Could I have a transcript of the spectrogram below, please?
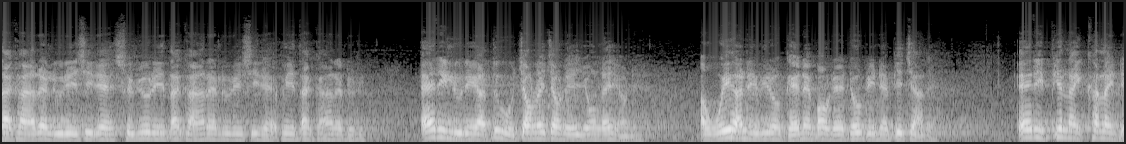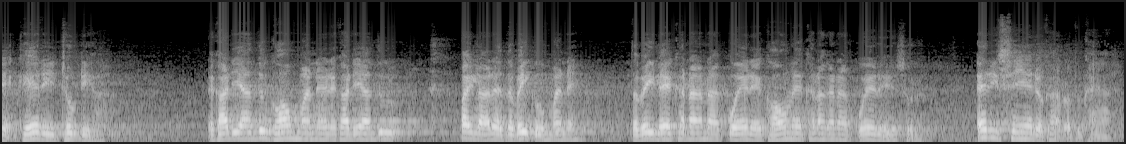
တက်ခံရတဲ့လူတွေရှိတယ်ဆွေမျိုးတွေတက်ခံရတဲ့လူတွေရှိတယ်အဖေတက်ခံရတဲ့လူတွေအဲ့ဒီလူတွေကသူ့ကိုကြောက်လဲကြောက်တယ်ယုံလဲယုံတယ်အဝေးကနေပြီးတော့ခဲနဲ့ပေါက်တယ်ဒုတ်တွေနဲ့ပြစ်ကြတယ်အဲ့ဒီပြစ်လိုက်ခတ်လိုက်တဲ့ခဲတွေဒုတ်တွေဟာတခါတည်းရသူ့ခေါင်းမှန်တယ်တခါတည်းရသူ့ပိုက်လာတဲ့သပိတ်ကိုမှန်တယ် သပိတ်လည်းခဏခဏကွဲတယ်ခေါင်းလည်းခဏခဏကွဲတယ်ဆိုတော့အဲ့ဒီဆင်းရဲဒုက္ခတော့သူခံရတယ်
